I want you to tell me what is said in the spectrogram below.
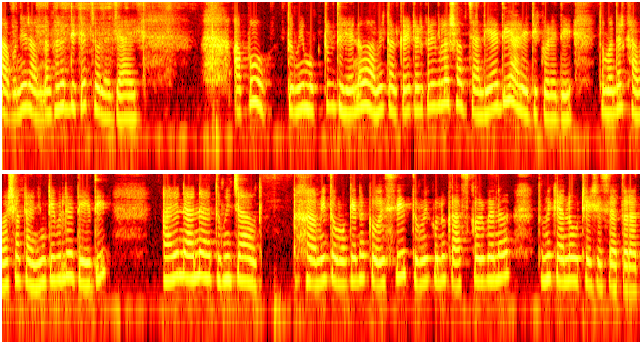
লাবণী রান্নাঘরের দিকে চলে যায়। আপু তুমি মুখটুক ধুয়ে নাও, আমি তরকারি টরকারিগুলো সব জ্বালিয়ে দিই আর রেডি করে দিই। তোমাদের খাবার সব ডাইনিং টেবিলে দিয়ে দিই। আরে না না, তুমি যাও। আমি তোমাকে না কইছি, তুমি কোনো কাজ করবে না। তুমি কেন উঠে এসেছ এত রাত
